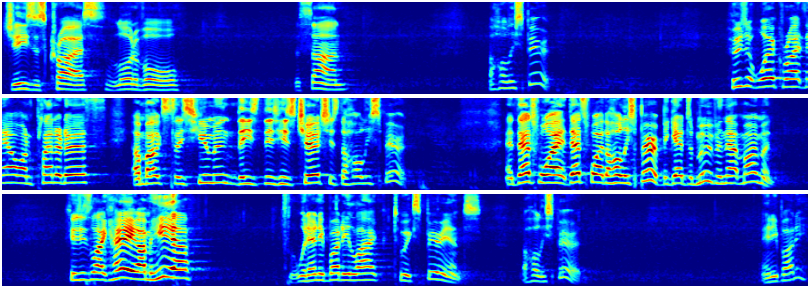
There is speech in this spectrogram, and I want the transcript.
Jesus Christ, Lord of all, the Son, the Holy Spirit. Who's at work right now on planet Earth amongst these human, these, these, his church is the Holy Spirit. And that's why, that's why the Holy Spirit began to move in that moment. Because he's like, hey, I'm here. Would anybody like to experience the Holy Spirit? Anybody?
